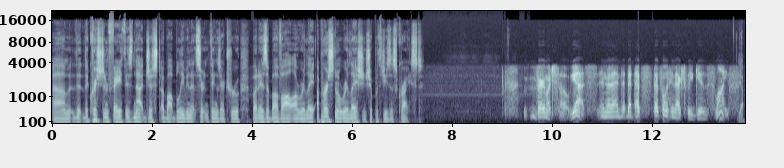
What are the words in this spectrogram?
Um, the, the, Christian faith is not just about believing that certain things are true, but is above all a, rela- a personal relationship with Jesus Christ. Very much so, yes. And that, that, that's that's the only thing that actually gives life. Yep.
